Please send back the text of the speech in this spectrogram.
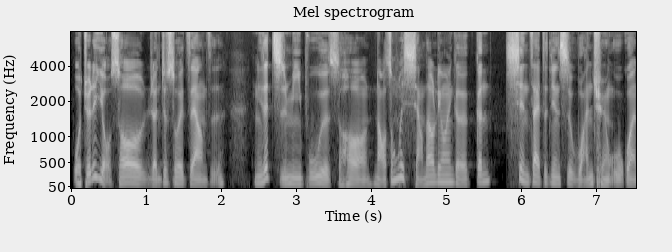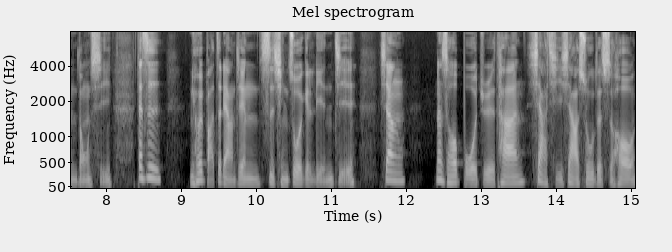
我觉得有时候人就是会这样子，你在执迷不悟的时候，脑中会想到另外一个跟现在这件事完全无关的东西，但是你会把这两件事情做一个连结。像那时候伯爵他下棋下输的时候，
